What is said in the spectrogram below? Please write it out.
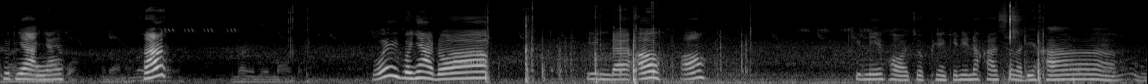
คืดยากยัง ฮะไม่ไม่มาโอ้ยบ่ยากดอกกินได้เอาเอาคลิปนี้ขอจบเพียงแค่นี้นะคะ สวัสดีค่ะเ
